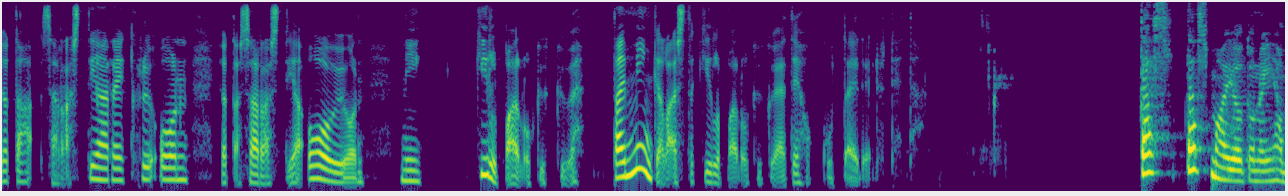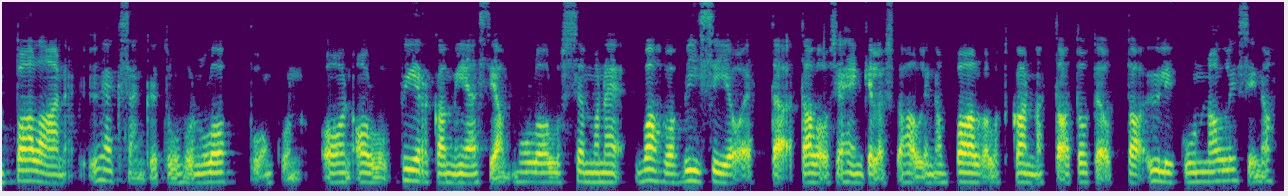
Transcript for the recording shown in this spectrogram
jota Sarastia Rekry on, jota Sarastia Oy on, niin kilpailukykyä tai minkälaista kilpailukykyä ja tehokkuutta edellytetään? Tässä täs mä oon joutunut ihan palaan 90-luvun loppuun, kun olen ollut virkamies ja mulla on ollut semmoinen vahva visio, että talous- ja henkilöstöhallinnon palvelut kannattaa toteuttaa ylikunnallisina –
